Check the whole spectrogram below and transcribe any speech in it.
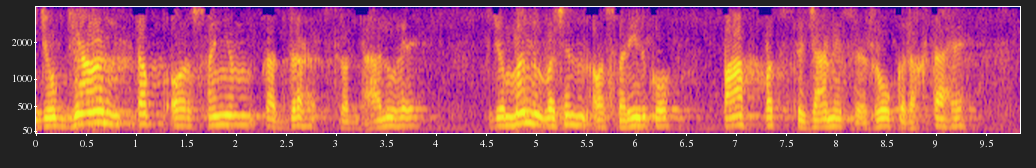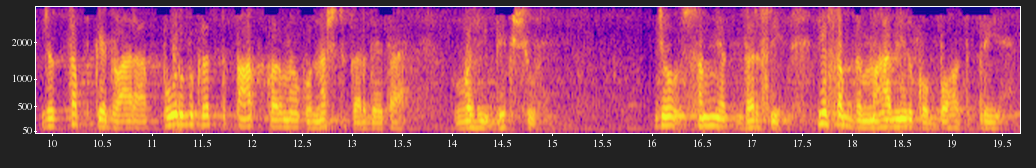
जो ज्ञान, तप और संयम का दृढ़ श्रद्धालु है, जो मन, वचन और शरीर को पाप पथ से जाने से रोक रखता है, जो तप के द्वारा पूर्वकृत पाप कर्मों को नष्ट कर देता है, वही भिक्षु है। जो सम्यक दर्शी, ये शब्द महावीर को बहुत प्रिय है।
